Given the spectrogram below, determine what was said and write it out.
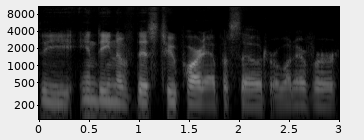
the ending of this two part episode or whatever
